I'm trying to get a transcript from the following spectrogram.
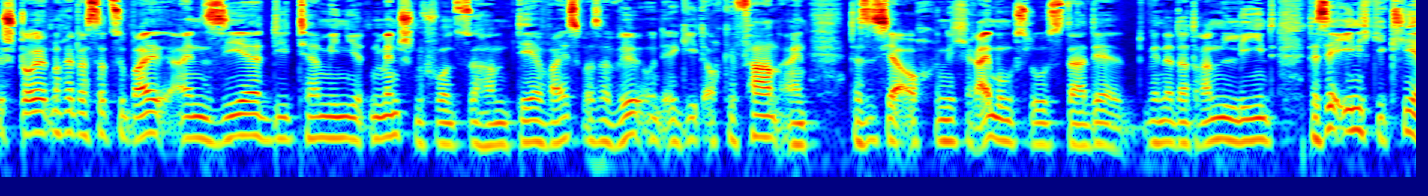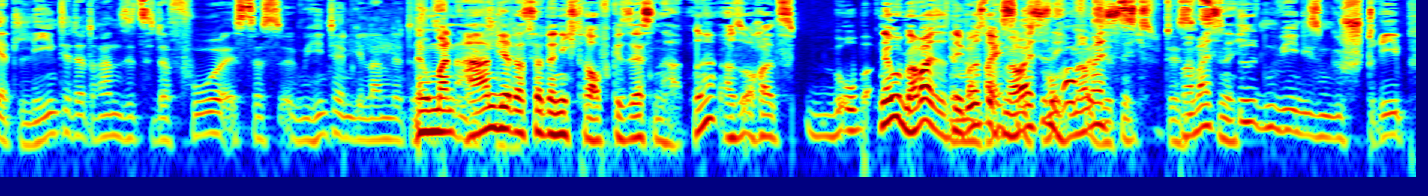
steuert noch etwas dazu bei, einen sehr determinierten Menschen vor uns zu haben. Der weiß, was er will und er geht auch Gefahren ein. Das ist ja auch nicht reibungslos da, der, wenn er da dran lehnt. Das ist ja eh nicht geklärt. Lehnt er da dran, sitzt er davor, ist das irgendwie hinter ihm gelandet? Ja, und man ahnt ja, dass er da nicht drauf gesessen hat, ne? Also auch als Beobachter. Na gut, man weiß es nicht. du hast recht, man weiß es nicht. Man weiß es nicht. Man weiß sitzt nicht. Irgendwie in diesem Gestreb.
